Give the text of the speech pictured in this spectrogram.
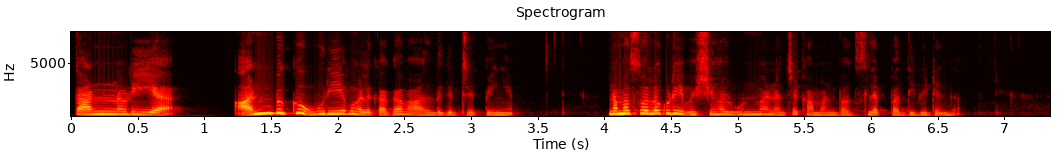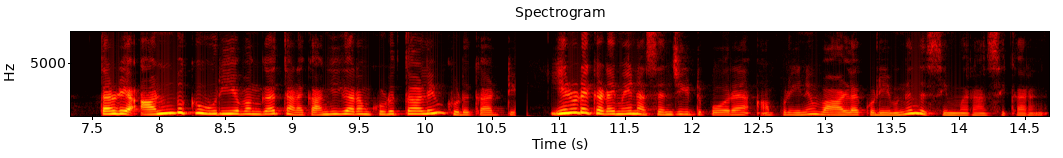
தன்னுடைய அன்புக்கு உரியவங்களுக்காக வாழ்ந்துக்கிட்டு இருப்பீங்க. நம்ம சொல்லக்கூடிய விஷயங்கள் உண்மை நினச்சா கமெண்ட் பாக்ஸில் பதிவிடுங்க. தன்னுடைய அன்புக்கு உரியவங்க தனக்கு அங்கீகாரம் கொடுத்தாலையும் கொடுக்காட்டி என்னுடைய கடமையை நான் செஞ்சுக்கிட்டு போகிறேன் அப்படின்னு வாழக்கூடியவங்க இந்த சிம்ம ராசிக்காரங்க.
